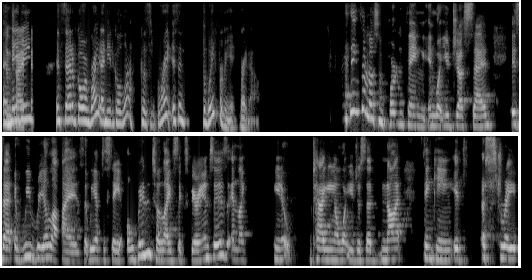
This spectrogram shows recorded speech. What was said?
And, and maybe again. instead of going right, I need to go left because right isn't the way for me right now. I think the most important thing in what you just said is that if we realize that we have to stay open to life's experiences and like you know tagging on what you just said not thinking it's a straight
